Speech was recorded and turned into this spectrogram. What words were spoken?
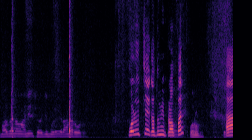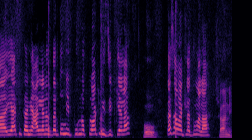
माझं नाव अनिल शिवाजीमुळे राहणार होतो वडूजचे आहे का तुम्ही प्रॉपर वरुड या ठिकाणी आल्यानंतर तुम्ही पूर्ण प्लॉट व्हिजिट केला? हो. कसा वाटला तुम्हाला? छान आहे.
